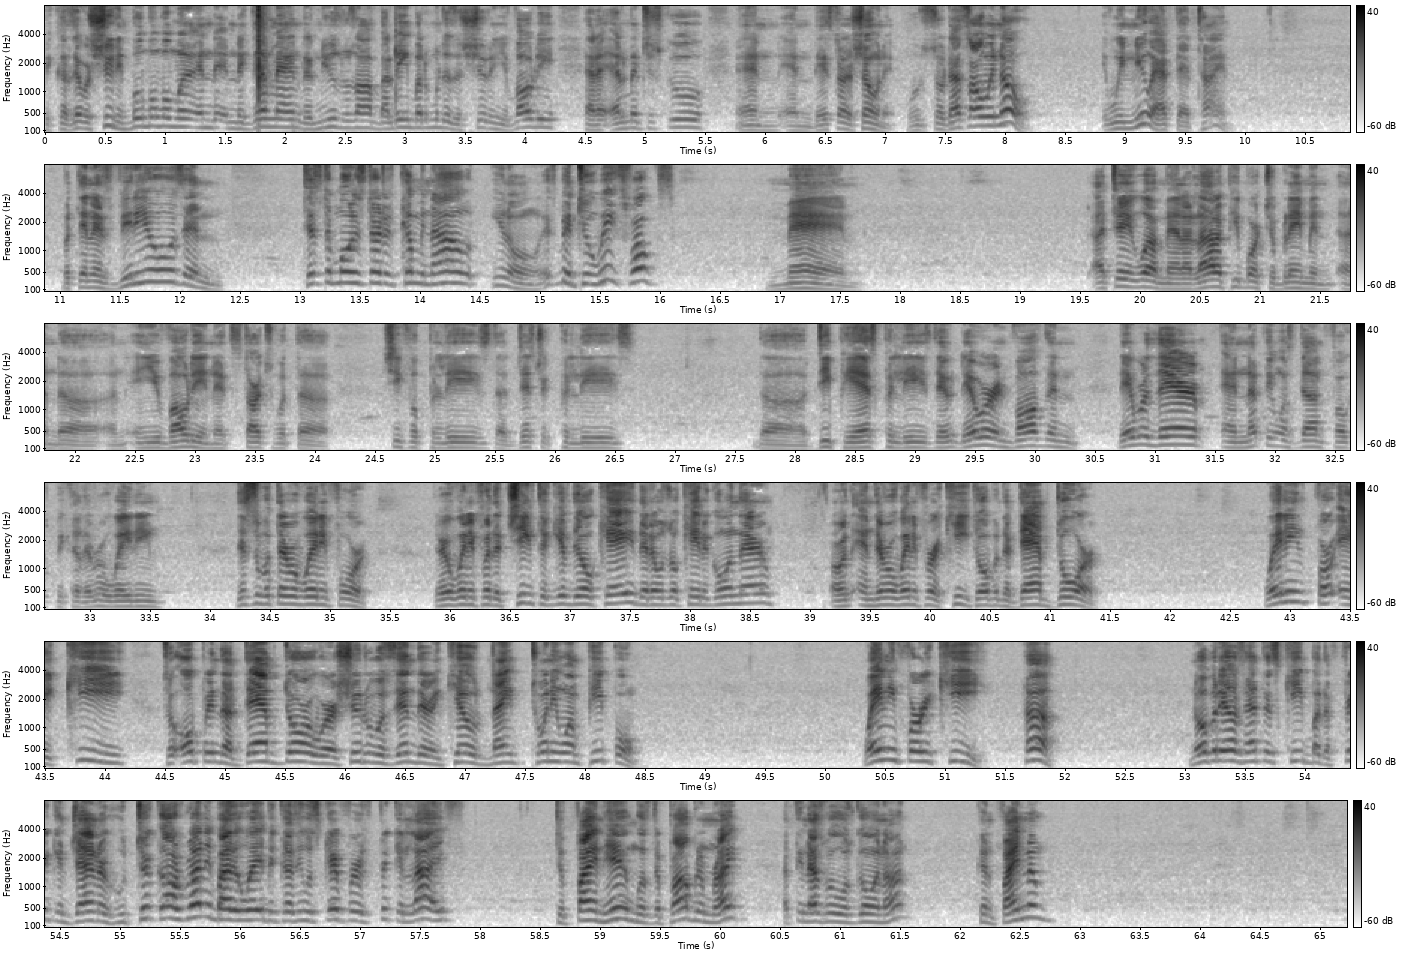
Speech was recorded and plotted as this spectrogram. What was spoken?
Because they were shooting, boom, boom, boom, and the, and the gunman, the news was on, bing, bing, there's a shooting in Uvalde at an elementary school, and, and they started showing it. So that's all we know. We knew at that time. But then as videos and testimonies started coming out, you know, it's been two weeks, folks. Man, I tell you what, man, a lot of people are to blame in in, uh, in, in Uvalde, and it starts with the chief of police, the district police, the DPS police. They they were involved in. They were there, and nothing was done, folks, because they were waiting. This is what they were waiting for. They were waiting for the chief to give the okay that it was okay to go in there, or and they were waiting for a key to open the damn door. Waiting for a key to open the damn door where a shooter was in there and killed nine, 21 people waiting for a key. Huh. Nobody else had this key but the freaking janitor who took off running, by the way, because he was scared for his freaking life. To find him was the problem, right? I think that's what was going on. Couldn't find him.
